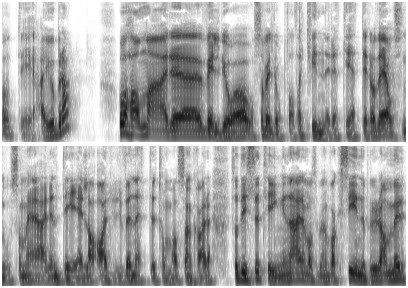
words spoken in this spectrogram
og det er jo bra. Og han er eh, veldig, også veldig opptatt av kvinnerettigheter, og det er også noe som er en del av arven etter Thomas Sankara. Så disse tingene her, altså med vaksineprogrammer,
